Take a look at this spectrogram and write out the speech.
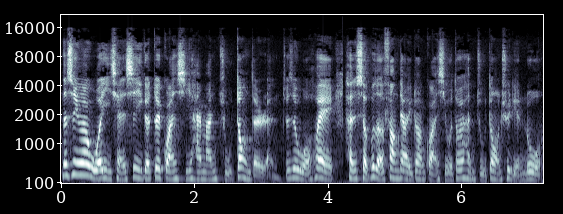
那是因为我以前是一个对关系还蛮主动的人，就是我会很舍不得放掉一段关系，我都会很主动去联络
